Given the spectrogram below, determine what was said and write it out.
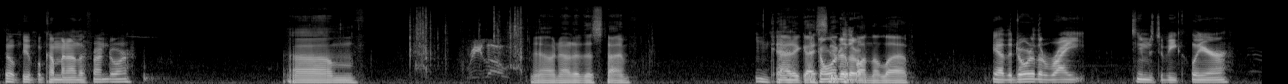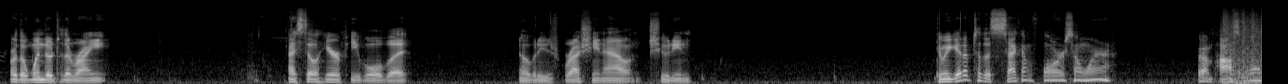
Still people coming out the front door. Um. No, not at this time. Okay. I had a guy the door sneak to up the on the left. yeah, the door to the right seems to be clear, or the window to the right. I still hear people, but nobody's rushing out and shooting. Can we get up to the second floor somewhere? Is that possible?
